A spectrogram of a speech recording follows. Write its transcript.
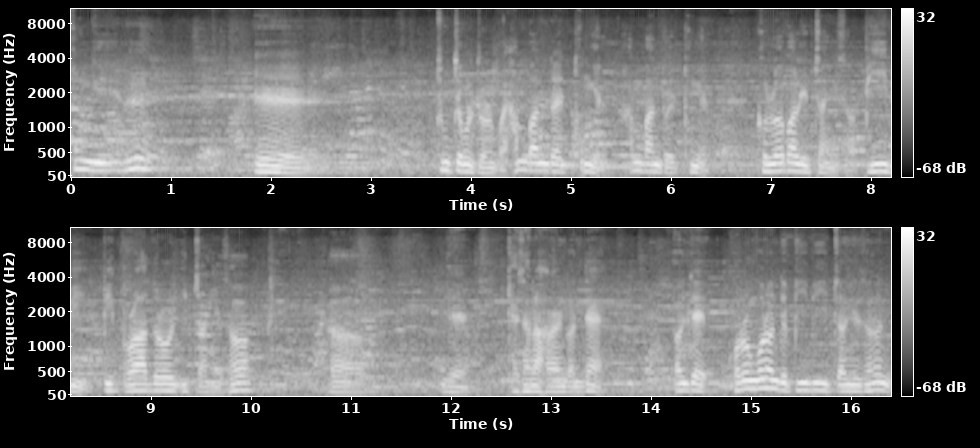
통일을 예, 중점을 두는 거예요. 한반도의 통일, 한반도의 통일. 글로벌 입장에서 BB, 빅 브라더 입장에서 어, 이제 계산을 하는 건데 어, 이제 그런 거는 이제 BB 입장에서는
